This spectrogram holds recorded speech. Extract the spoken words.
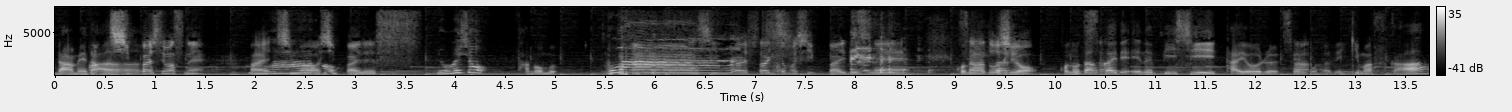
ダメだ。あ失敗してますね。はい。島は失敗です。よいしょ。頼む。うわあーー失敗、2人とも失敗ですね。こさあ、どうしよう。この段階で NPC 頼るってことはできますか？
